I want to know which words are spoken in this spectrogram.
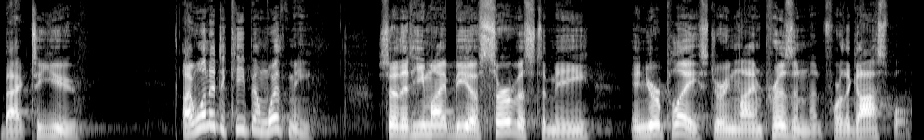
back to you. I wanted to keep him with me so that he might be of service to me in your place during my imprisonment for the gospel.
